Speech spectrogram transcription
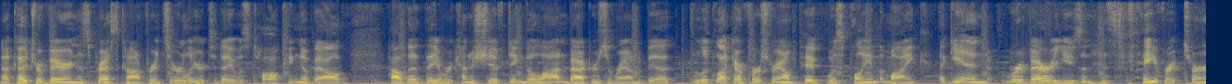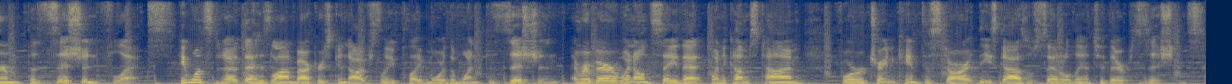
Now, Coach Rivera in his press conference earlier today was talking about how that they were kind of shifting the linebackers around a bit. It looked like our first round pick was playing the Mike. Again, Rivera using his favorite term, position flex. He wants to know that his linebackers can obviously play more than one position. And Rivera went on to say that when it comes time for training camp to start, these guys will settle into their positions.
